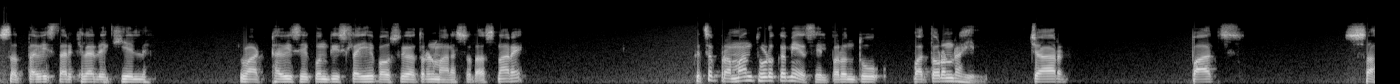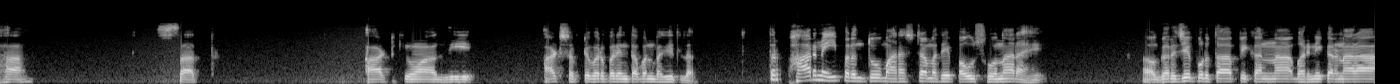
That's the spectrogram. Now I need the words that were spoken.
सत्तावीस तारखेला देखील किंवा अठ्ठावीस एकोणतीसलाही हे पावसाळी वातावरण महाराष्ट्रात असणार आहे. त्याचं प्रमाण थोडं कमी असेल परंतु वातावरण राहील. चार पाच सहा सात आठ किंवा अगदी आठ सप्टेंबरपर्यंत आपण बघितलं तर फार नाही परंतु महाराष्ट्रामध्ये पाऊस होणार आहे. गरजेपुरता पिकांना भरणी करणारा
